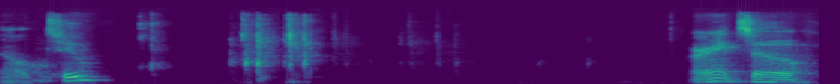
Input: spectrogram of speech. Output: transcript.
L2. All right, so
